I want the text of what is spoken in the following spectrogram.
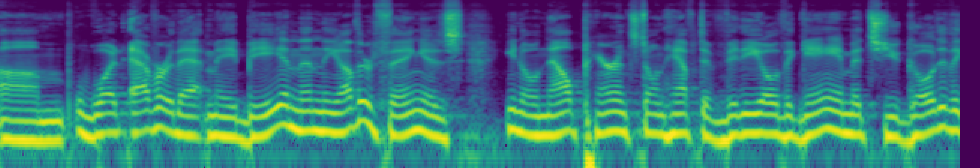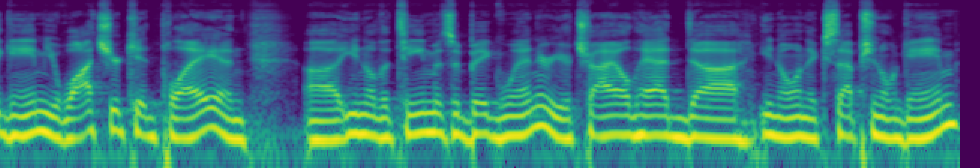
um, whatever that may be. And then the other thing is, you know, now parents don't have to video the game. It's you go to the game, you watch your kid play, and uh, you know the team is a big win or your child had uh, you know an exceptional game.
